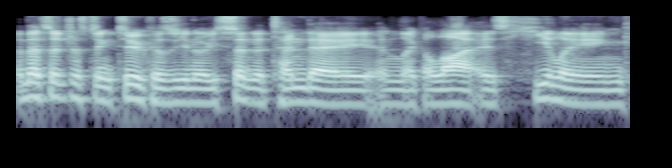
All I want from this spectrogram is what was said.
and that's interesting too because you know you sit in a 10 day and like a lot is healing.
